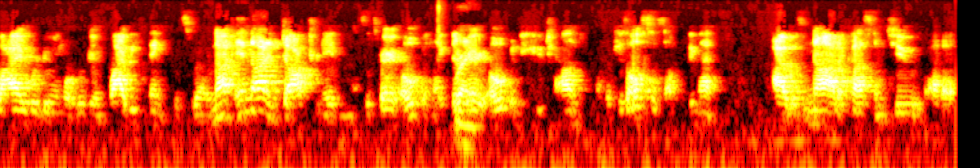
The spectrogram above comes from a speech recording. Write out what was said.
why we're doing what we're doing, why we think this way. Not and not indoctrinating us. It's very open. Like they're right. very open to you challenging, them, which is also something that I was not accustomed to uh,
